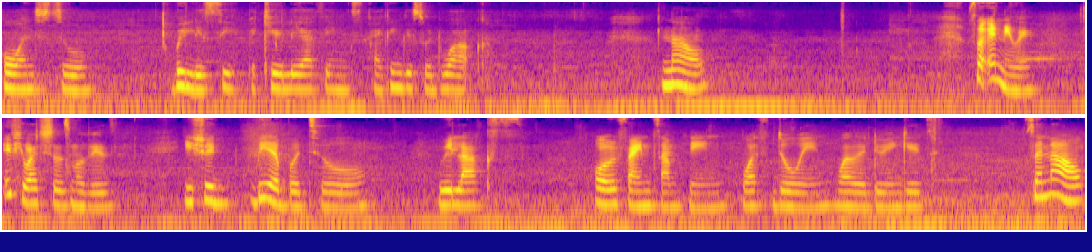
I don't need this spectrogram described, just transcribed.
who wants to really see peculiar things. I think this would work. Now so, anyway, if you watch those movies, you should be able to relax or find something worth doing while we're doing it. So, now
